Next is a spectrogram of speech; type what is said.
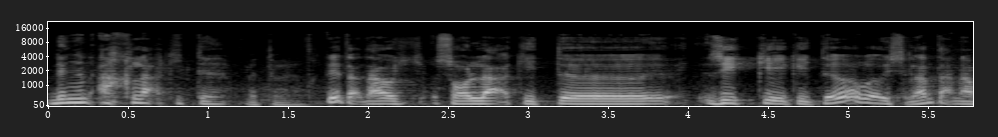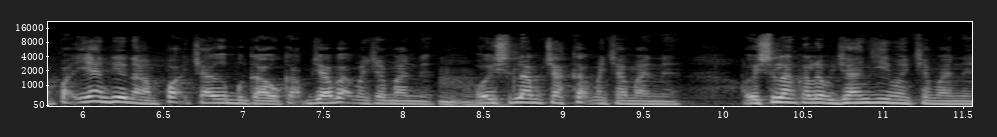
dengan akhlak kita. Betul. Dia tak tahu solat kita, zikir kita, orang Islam tak nampak. Yang dia nampak cara bergaul kat pejabat macam mana. Mm-hmm. Orang Islam cakap macam mana. Orang Islam kalau berjanji macam mana.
